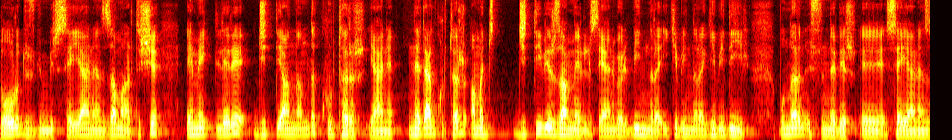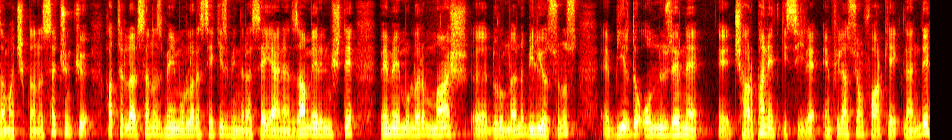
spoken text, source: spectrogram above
doğru düzgün bir seyyanen zam artışı emeklileri ciddi anlamda kurtarır. Yani neden kurtarır ama ciddi bir zam verilirse yani böyle 1000 lira 2000 lira gibi değil. Bunların üstünde bir e, seyyanen zam açıklanırsa çünkü hatırlarsanız memurlara 8 bin lira seyyanen zam verilmişti ve memurların maaş e, durumlarını biliyorsunuz. E, bir de onun üzerine e, çarpan etkisiyle enflasyon farkı eklendi.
